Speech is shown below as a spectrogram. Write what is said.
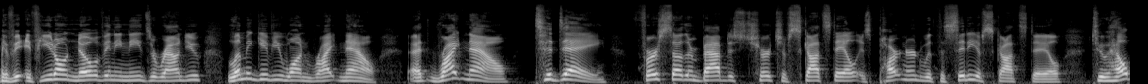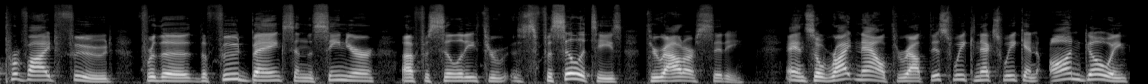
If, if you don't know of any needs around you, let me give you one right now. At, right now, today, First Southern Baptist Church of Scottsdale is partnered with the city of Scottsdale to help provide food for the, the food banks and the senior uh, facility through, facilities throughout our city. And so, right now, throughout this week, next week, and ongoing,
